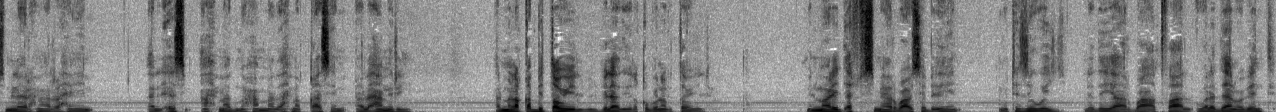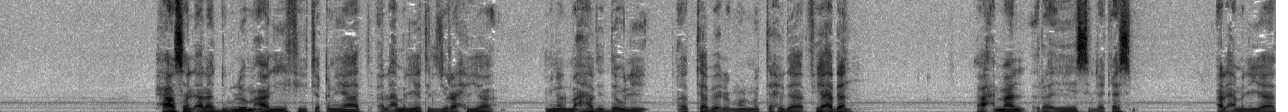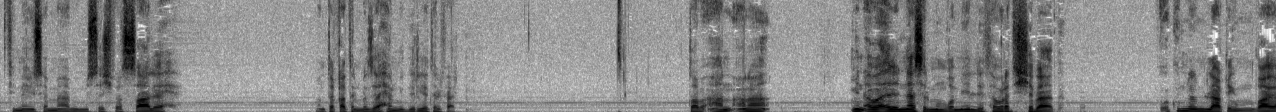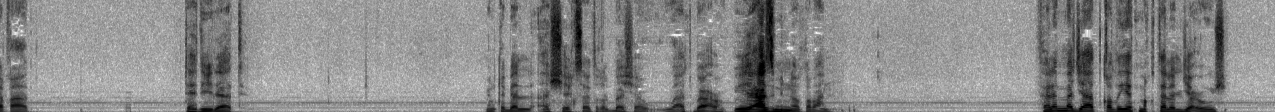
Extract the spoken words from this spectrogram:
بسم الله الرحمن الرحيم. الاسم أحمد محمد أحمد قاسم العامري. الملقب بالطويل بالبلاد يلقبونه بالطويل. من مواليد 1974 متزوج لدي أربعة أطفال ولدان وبنت. حاصل على دبلوم عالي في تقنيات العمليات الجراحية من المعهد الدولي التابع للأمم المتحدة في عدن. أعمل رئيس لقسم العمليات فيما يسمى بمستشفى الصالح منطقة المزاحم مديرية الفرق طبعا أنا من أوائل الناس المنضمين لثورة الشباب وكنا نلاقي مضايقات تهديدات. من قبل الشيخ صادق الباشا وأتباعه يعز منه طبعا. فلما جاءت قضية مقتل الجعوش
